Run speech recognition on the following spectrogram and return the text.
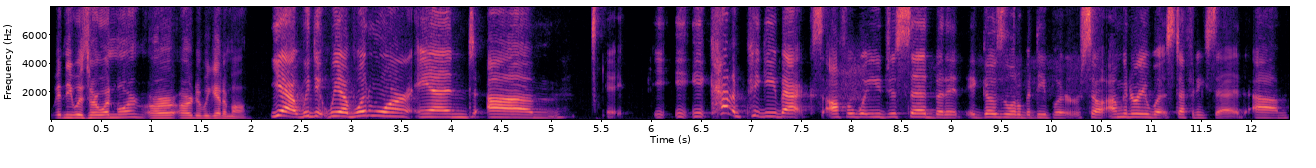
Whitney, was there one more, or or do we get them all? Yeah, we do. We have one more, and um, it, it, it, kind of piggybacks off of what you just said, but it, it goes a little bit deeper. So I'm going to read what Stephanie said. Um,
